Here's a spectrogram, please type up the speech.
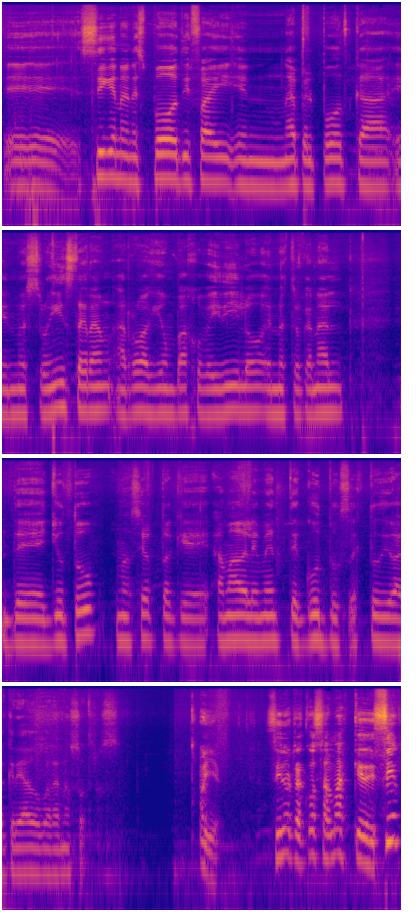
eh, síguenos en Spotify, en Apple Podcast, en nuestro Instagram, arroba guion bajo Beidilo, en nuestro canal de YouTube, ¿no es cierto? Que amablemente Goodbooks Studio ha creado para nosotros. Oye, sin otra cosa más que decir,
